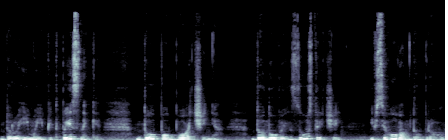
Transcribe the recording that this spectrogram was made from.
дорогі мої підписники. До побачення, до нових зустрічей і всього вам доброго!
